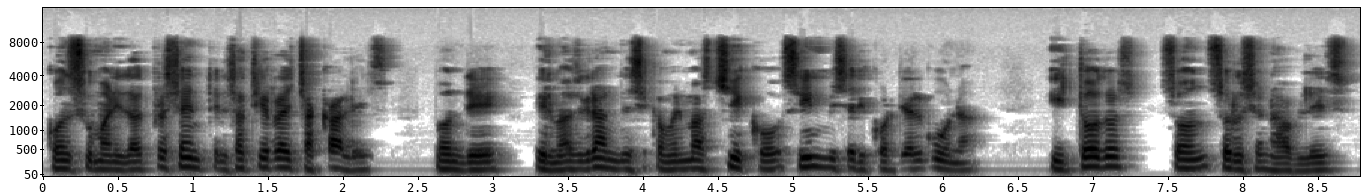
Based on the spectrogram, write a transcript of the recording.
con su humanidad presente en esa tierra de chacales, donde el más grande se come el más chico sin misericordia alguna, y todos son solucionables.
